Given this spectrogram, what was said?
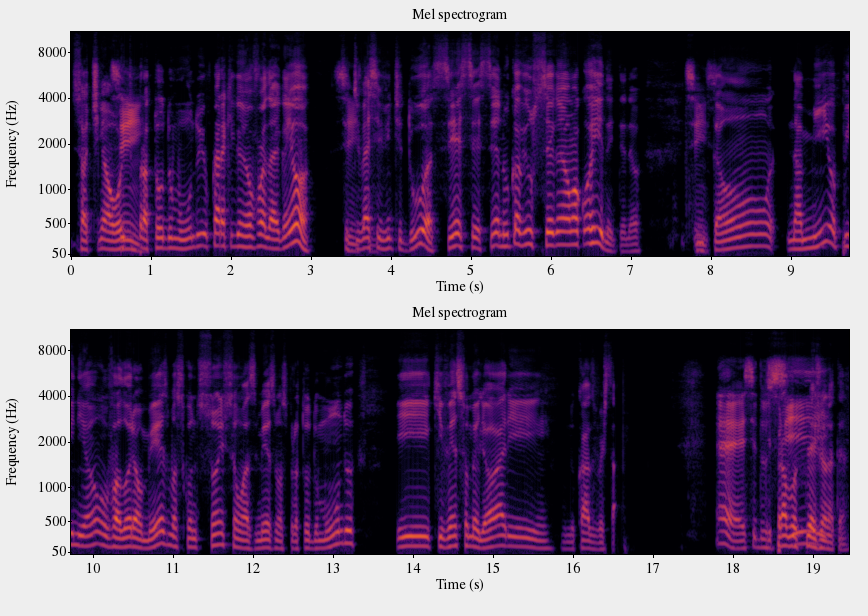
Só tinha oito para todo mundo e o cara que ganhou foi lá e ganhou. Se sim, tivesse sim. 22, C, C, C, nunca viu C ganhar uma corrida, entendeu? Sim, então, sim. na minha opinião, o valor é o mesmo, as condições são as mesmas para todo mundo e que vença o melhor e, no caso, Verstappen. É, esse do E para você, Jonathan?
